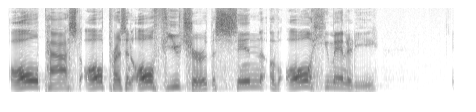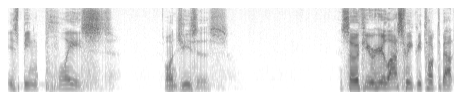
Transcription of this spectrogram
all past, all present, all future, the sin of all humanity is being placed on Jesus. So, if you were here last week, we talked about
